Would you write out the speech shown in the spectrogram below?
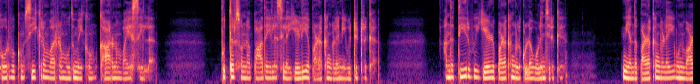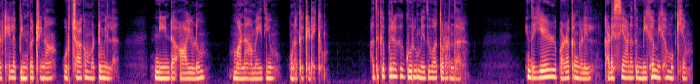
சோர்வுக்கும் சீக்கிரம் வர்ற முதுமைக்கும் காரணம் வயசு இல்லை. புத்தர் சொன்ன பாதையில் சில எளிய பழக்கங்களை நீ விட்டுட்டு இருக்க அந்த தீர்வு ஏழு பழக்கங்களுக்குள்ள ஒளிஞ்சிருக்கு. நீ அந்த பழக்கங்களை உன் வாழ்க்கையில் பின்பற்றினா உற்சாகம் மட்டும் இல்லை நீண்ட ஆயுளும் மன அமைதியும் உனக்கு கிடைக்கும். அதுக்கு பிறகு குரு மெதுவாக தொடர்ந்தார். இந்த ஏழு பழக்கங்களில் கடைசியானது மிக மிக முக்கியம்.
